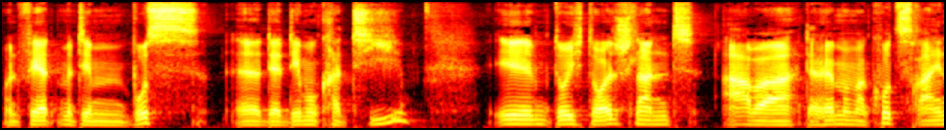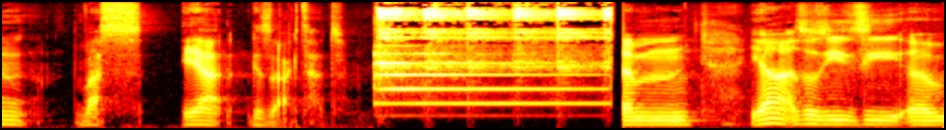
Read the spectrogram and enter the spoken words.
und fährt mit dem Bus äh, der Demokratie äh, durch Deutschland. Aber da hören wir mal kurz rein, was er gesagt hat. Ähm, ja, also sie, sie äh,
